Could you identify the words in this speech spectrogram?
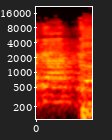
I got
